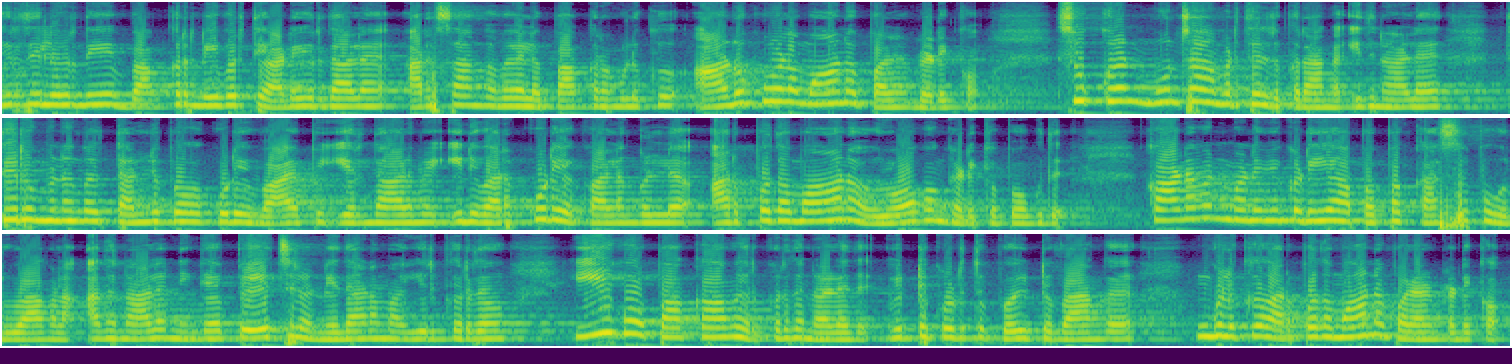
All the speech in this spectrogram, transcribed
இறுதியிலிருந்தே வக்கர நிவர்த்தி அடைகிறதால அரசாங்க வேலை பார்க்குறவங்களுக்கு அனுகூலமான பலன் கிடைக்கும். சுக்கிரன் மூன்றாம் இடத்தில் இருக்கிறாங்க. இதனால திருமணங்கள் தள்ளி போகக்கூடிய வாய்ப்பு இருந்தாலுமே இனி வரக்கூடிய காலங்களில் அற்புதமான யோகம் கிடைக்க போகுது. கணவன் மனைவிக்கிடையே அப்பப்போ கசப்பு உருவாகலாம். அதனால நீங்கள் பேச்சில் நிதானமாக இருக்கிறதும் ஈகோ பார்க்காம இருக்கிறது நல்லது. விட்டு கொடுத்து போயிட்டு வாங்க. உங்களுக்கு அற்புதமான பலன் கிடைக்கும்.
